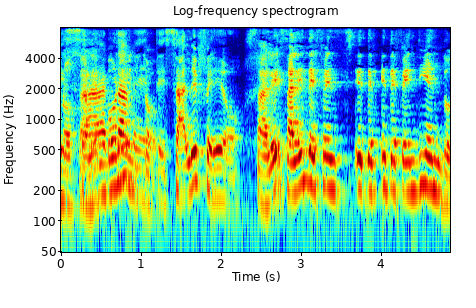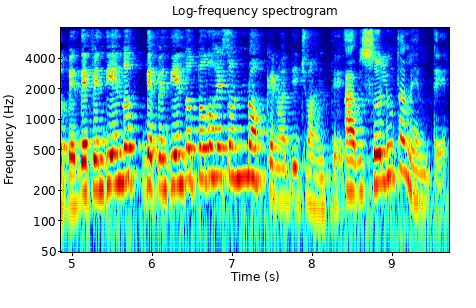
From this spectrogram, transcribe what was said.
no salen bonitos. sale feo. Sale, salen eh, defendiéndote, defendiendo, defendiendo todos esos no que no has dicho antes. Absolutamente.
